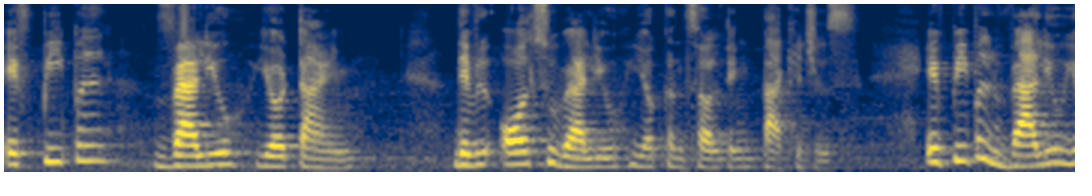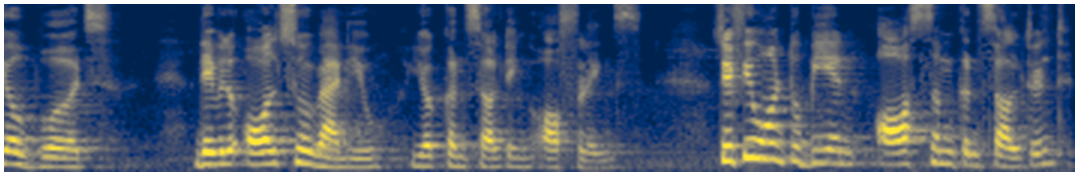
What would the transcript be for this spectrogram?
if people value your time, they will also value your consulting packages. If people value your words, they will also value your consulting offerings. So, if you want to be an awesome consultant,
